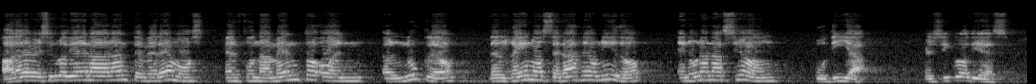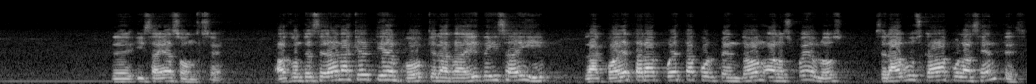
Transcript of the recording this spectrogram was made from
Ahora del versículo 10 en adelante veremos el fundamento o el, núcleo del reino será reunido en una nación judía. Versículo 10 de Isaías 11. Acontecerá en aquel tiempo que la raíz de Isaí, la cual estará puesta por pendón a los pueblos, será buscada por las gentes,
